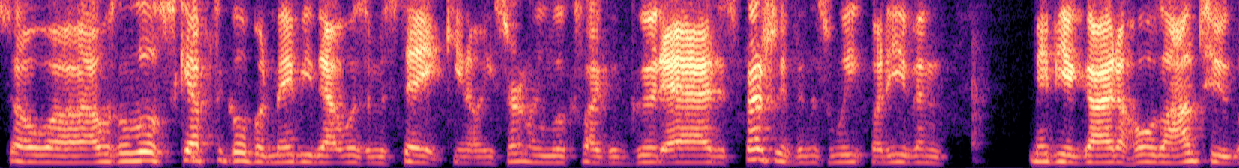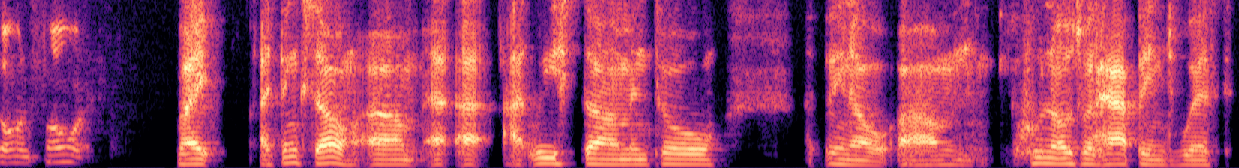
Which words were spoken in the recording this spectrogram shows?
So uh, I was a little skeptical, but maybe that was a mistake. You know, he certainly looks like a good ad, especially for this week, but even maybe a guy to hold on to going forward. Right. I think so. Um, at, at least um, until, you know, um, who knows what happens with –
